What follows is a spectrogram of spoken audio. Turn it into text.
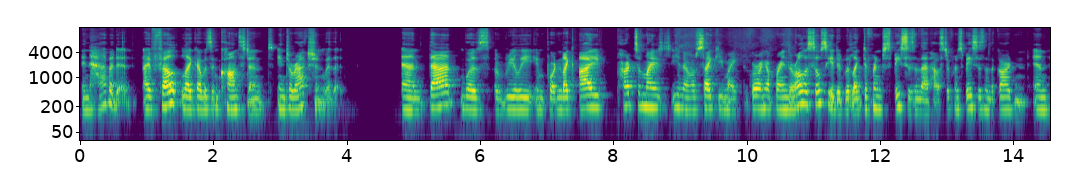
inhabited. I felt like I was in constant interaction with it. And that was a really important like I parts of my, you know, psyche, my growing up brain, they're all associated with like different spaces in that house, different spaces in the garden. And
